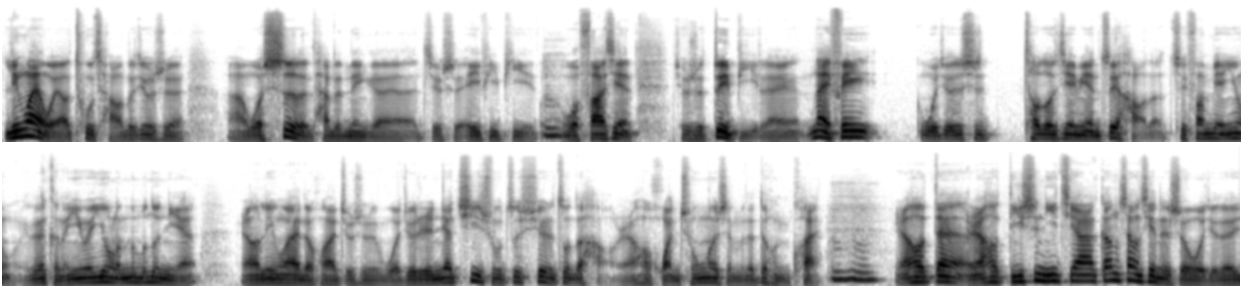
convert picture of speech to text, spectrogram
另外我要吐槽的就是。啊，我试了它的那个就是 A P P，我发现就是对比来奈飞，我觉得是操作界面最好的，最方便用。那可能因为用了那么多年，然后另外的话就是我觉得人家技术做确实做得好，然后缓冲啊什么的都很快。嗯然后但然后迪士尼家刚上线的时候，我觉得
